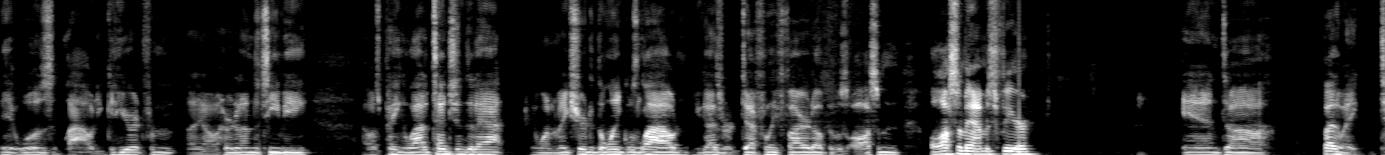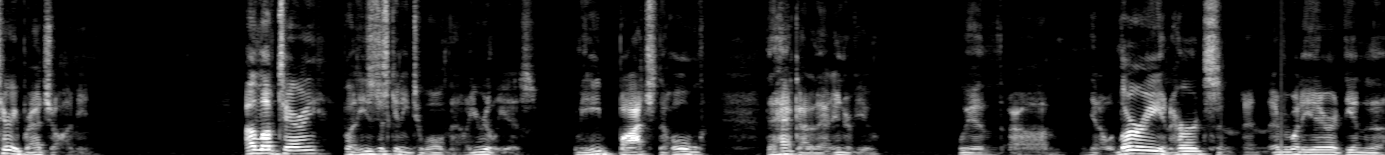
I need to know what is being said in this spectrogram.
It was loud. You could hear it from, you know, I heard it on the TV. I was paying a lot of attention to that. I wanted to make sure that the Linc was loud. You guys were definitely fired up. It was awesome, awesome atmosphere. And uh, by the way, Terry Bradshaw, I mean, I love Terry, but he's just getting too old now. He really is. I mean, he botched the whole, the heck out of that interview with, um, you know, Lurie and Hurts and, and everybody there at the end of the,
